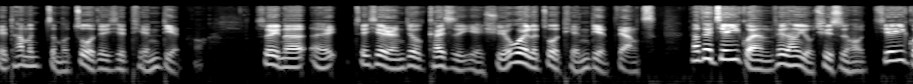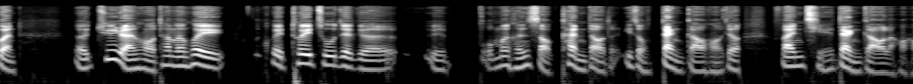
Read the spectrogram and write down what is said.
诶，他们怎么做这些甜点哈？所以呢，诶，这些人就开始也学会了做甜点这样子。那在街医馆非常有趣是哈，街医馆呃，居然哈他们会会推出这个呃我们很少看到的一种蛋糕哈，叫番茄蛋糕了哈。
